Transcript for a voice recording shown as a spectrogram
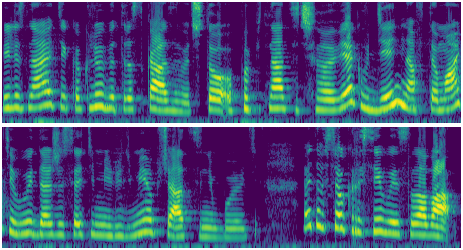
Или знаете, как любят рассказывать, что по 15 человек в день на автомате вы даже с этими людьми общаться не будете. Это все красивые слова.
